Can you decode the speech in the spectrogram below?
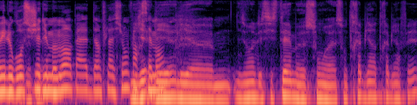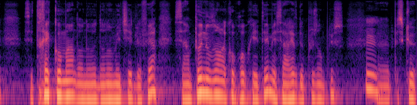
oui, le gros sujet du moment en période d'inflation, forcément. Les, les, euh, disons, les systèmes sont, euh, sont très bien, très bien faits. C'est très commun dans nos, dans nos métiers de le faire. C'est un peu nouveau dans la copropriété, mais ça arrive de plus en plus. Mm. Euh, parce que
